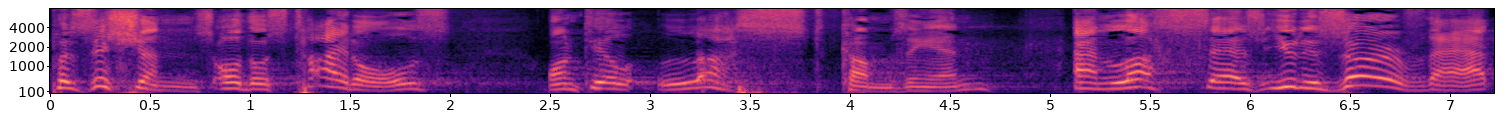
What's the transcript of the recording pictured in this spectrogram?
positions or those titles until lust comes in. And lust says, You deserve that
